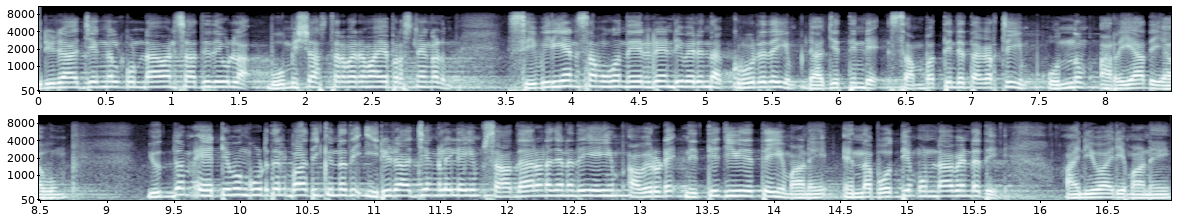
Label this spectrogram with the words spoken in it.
ഇരു രാജ്യങ്ങൾക്കുണ്ടാവാൻ സാധ്യതയുള്ള ഭൂമിശാസ്ത്രപരമായ പ്രശ്നങ്ങളും സിവിലിയൻ സമൂഹം നേരിടേണ്ടി വരുന്ന ക്രൂരതയും രാജ്യത്തിന്റെ സമ്പത്തിന്റെ തകർച്ചയും ഒന്നും അറിയാതെയാവും. യുദ്ധം ഏറ്റവും കൂടുതൽ ബാധിക്കുന്നത് ഇരു രാജ്യങ്ങളിലെയും സാധാരണ ജനതയെയും അവരുടെ നിത്യജീവിതത്തെയുമാണ് എന്ന ബോധ്യം ഉണ്ടാവേണ്ടത് അനിവാര്യമാണ്.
